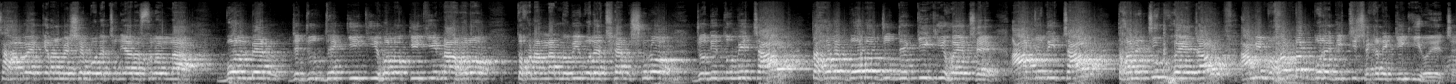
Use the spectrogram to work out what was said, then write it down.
সাহাবাই কেরাম এসে বলেছেন, ইয়া রাসূলুল্লাহ, বলবেন যে যুদ্ধে কি কি হলো, কি কি না হলো? তখন আল্লাহ নবী বলেছেন, শুনো, যদি তুমি চাও, তাহলে বলো যুদ্ধে কি কি হয়েছে। আর যদি চাও, তাহলে চুপ হয়ে যাও। আমি মোহাম্মদ বলে দিচ্ছি, সেখানে কি কি হয়েছে।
